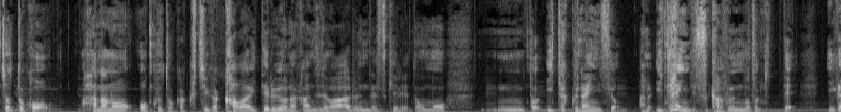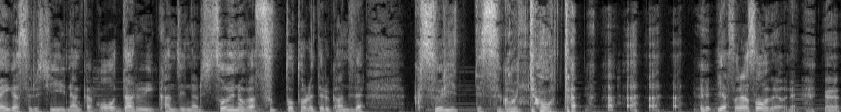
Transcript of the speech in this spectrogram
ちょっとこう、鼻の奥とか口が乾いてるような感じではあるんですけれども、うんと、痛くないんですよ。あの、痛いんです、花粉の時って。イガイガするし、なんかこう、だるい感じになるし、そういうのがスッと取れてる感じで、薬ってすごいって思った。いや、そりゃそうだよね。うん。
